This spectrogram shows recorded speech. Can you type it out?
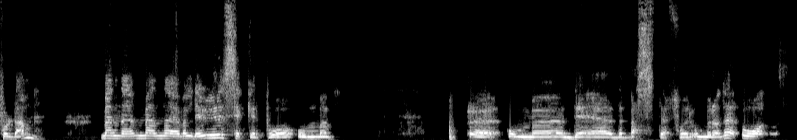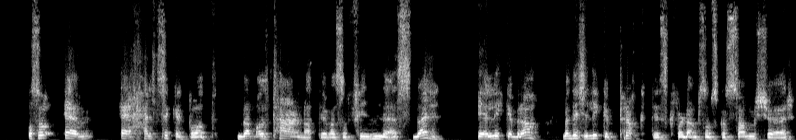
for dem. Men, men, jeg er veldig usikker på om uh, om det er det beste for området. Og, og så er jeg helt sikker på at de alternativene som finnes der, er like bra. Men det er ikke like praktisk for dem som skal samkjøre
